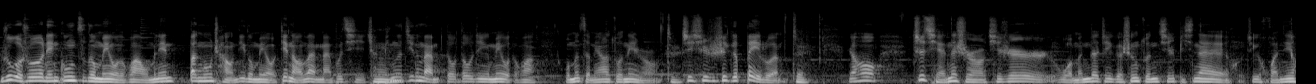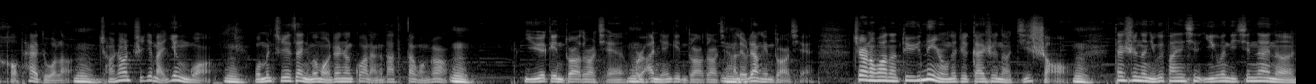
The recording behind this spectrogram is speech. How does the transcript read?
如果说连工资都没有的话，我们连办公场地都没有，电脑买买不起，平子机都买都都这个没有的话，我们怎么样做内容？对，这其实是一个悖论。对。然后之前的时候，其实我们的这个生存其实比现在这个环境好太多了。嗯。厂商直接买硬广，嗯，我们直接在你们网站上挂两个大大广告，嗯。一月给你多少多少钱，或者按年给你多少多少钱，按流量给你多少钱，这样的话呢，对于内容的这个干涉呢极少。嗯，但是呢，你会发现现一个问题，现在呢，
